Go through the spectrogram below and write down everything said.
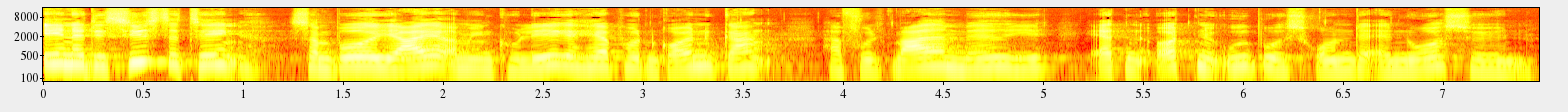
En af de sidste ting, som både jeg og min kollega her på Den Grønne Gang har fulgt meget med i, er den 8. udbudsrunde af Nordsøen.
